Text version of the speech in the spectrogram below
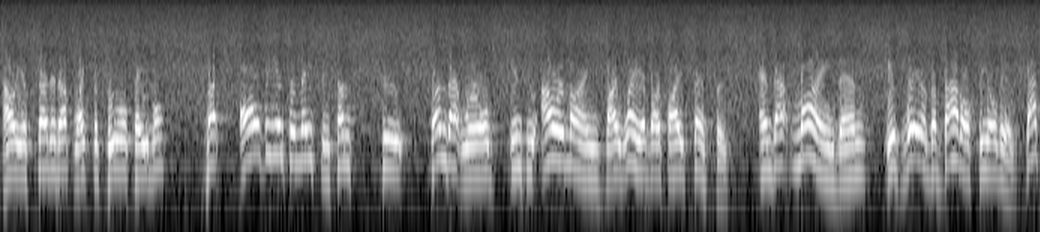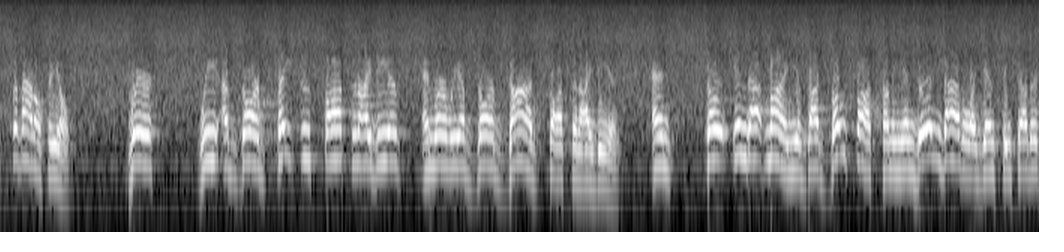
How he has set it up like the pool table. But all the information comes to from that world into our minds by way of our five senses. And that mind then is where the battlefield is. That's the battlefield. Where we absorb Satan's thoughts and ideas and where we absorb God's thoughts and ideas. And so in that mind, you've got both thoughts coming in, doing battle against each other,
